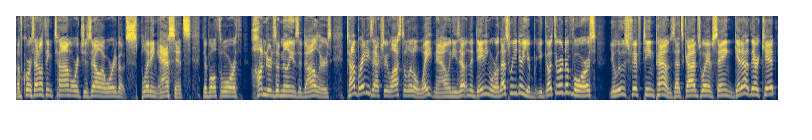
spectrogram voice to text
Of course, I don't think Tom or Gisele are worried about splitting assets. They're both worth hundreds of millions of dollars. Tom Brady's actually lost a little weight now and he's out in the dating world. That's what you do. You, you go through a divorce, you lose 15 pounds. That's God's way of saying, get out there, kid.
